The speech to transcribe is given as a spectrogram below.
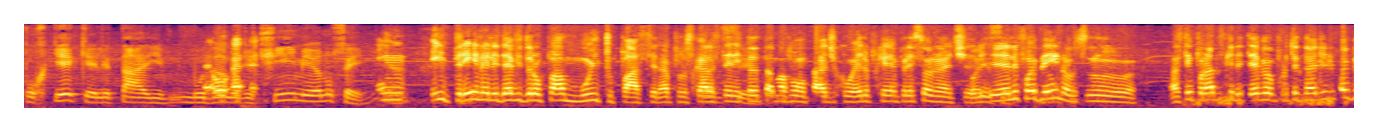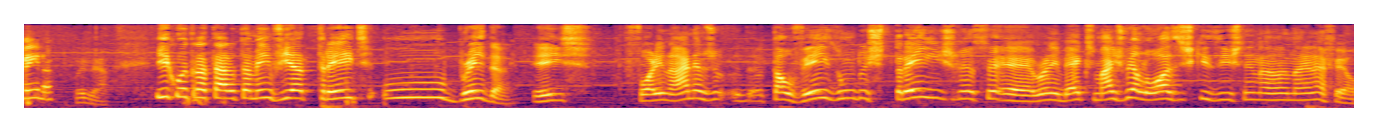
por que, que ele tá aí mudando é, de é, time, eu não sei. Em, em, treino ele deve dropar muito passe, né? Para os caras Pode terem ser. tanta má vontade com ele, porque é impressionante. Ele, ele, foi bem no, no as temporadas que ele teve a oportunidade, ele foi bem, né? Pois é. E contrataram também via trade o Breda, ex 49ers, talvez um dos três é, running backs mais velozes que existem na, na NFL.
